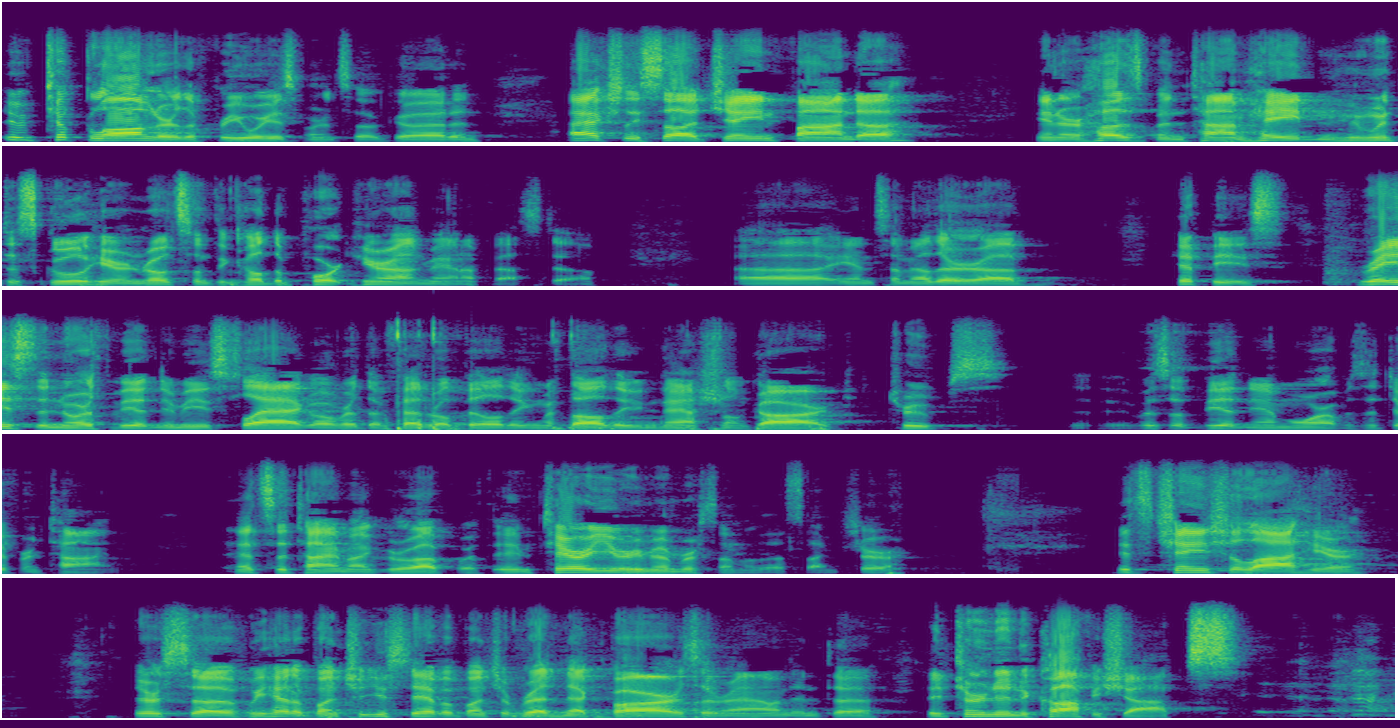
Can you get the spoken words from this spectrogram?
it took longer. The freeways weren't so good. And I actually saw Jane Fonda and her husband, Tom Hayden, who went to school here and wrote something called the Port Huron Manifesto, uh, and some other uh, hippies, raised the North Vietnamese flag over the federal building with all the National Guard troops. It was a Vietnam War. It was a different time. That's the time I grew up with. And Terry, you remember some of this, I'm sure. It's changed a lot here. There's, uh, we had a bunch of, used to have a bunch of redneck bars around, and uh, they turned into coffee shops.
